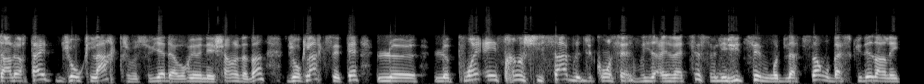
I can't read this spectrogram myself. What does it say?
dans leur tête. Joe Clark, je me souviens d'avoir eu un échange dedans. Joe Clark, c'était le le point infranchissable du conservatisme légitime. Au-delà de ça, on basculait dans les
